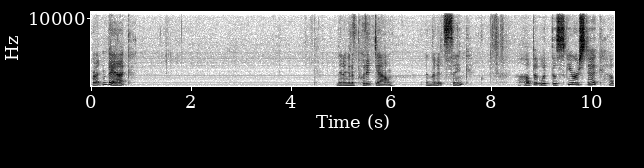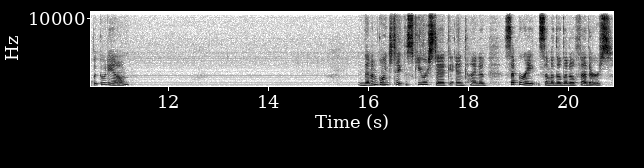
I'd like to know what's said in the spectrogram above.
front and back. Then I'm going to put it down and let it sink. I'll help it with the skewer stick, help it go down. And then I'm going to take the skewer stick and kind of separate some of the little feathers,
